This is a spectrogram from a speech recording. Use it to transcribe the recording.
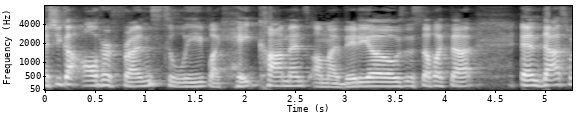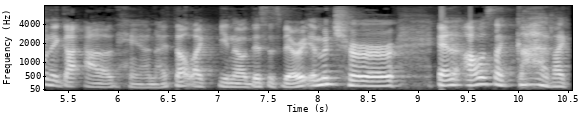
And she got all her friends to leave like hate comments on my videos and stuff like that. And that's when it got out of hand. I felt like, you know, this is very immature. And I was like, God, like,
